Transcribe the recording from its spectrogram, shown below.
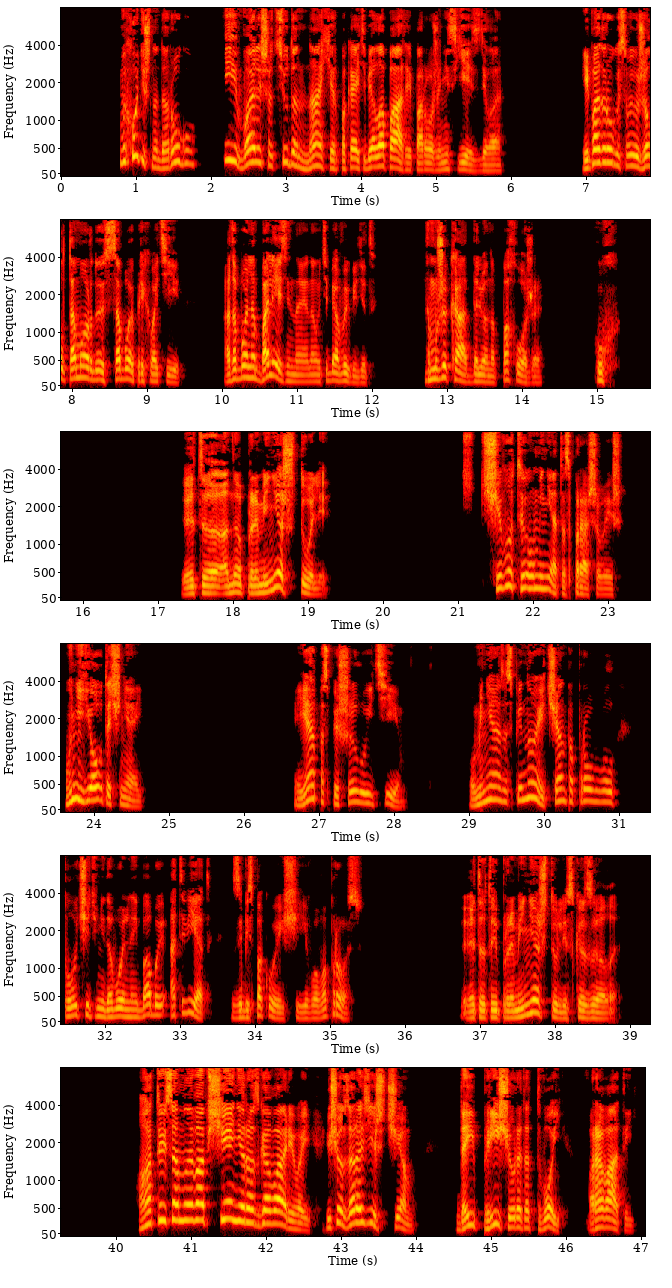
«Выходишь на дорогу и валишь отсюда нахер, пока я тебя лопатой по роже не съездила. И подругу свою желтомордую с собой прихвати, а то больно болезненная она у тебя выглядит. На мужика отдаленно похоже. Ух. «Это она про меня, что ли?» «Чего ты у меня-то спрашиваешь? У нее уточняй». Я поспешил уйти. У меня за спиной Чан попробовал получить у недовольной бабы ответ за беспокоящий его вопрос. «Это ты про меня, что ли, сказала?» «А ты со мной вообще не разговаривай, еще заразишь чем. Да и прищур этот твой, вороватый.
